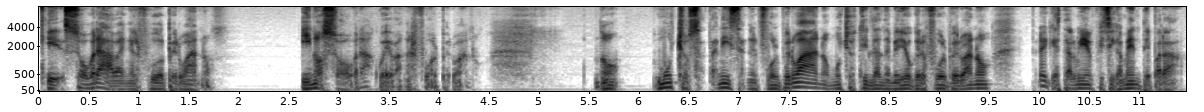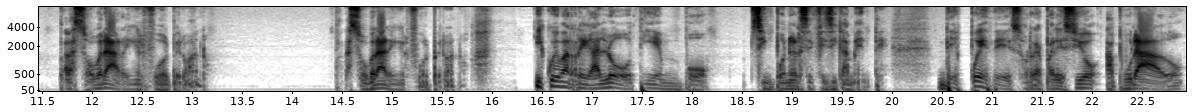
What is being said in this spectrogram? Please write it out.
que sobraba en el fútbol peruano. Y no sobra Cueva en el fútbol peruano. No, muchos satanizan el fútbol peruano, muchos tildan de mediocre el fútbol peruano, pero hay que estar bien físicamente para, para sobrar en el fútbol peruano. Para sobrar en el fútbol peruano. Y Cueva regaló tiempo sin ponerse físicamente. Después de eso reapareció apurado,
